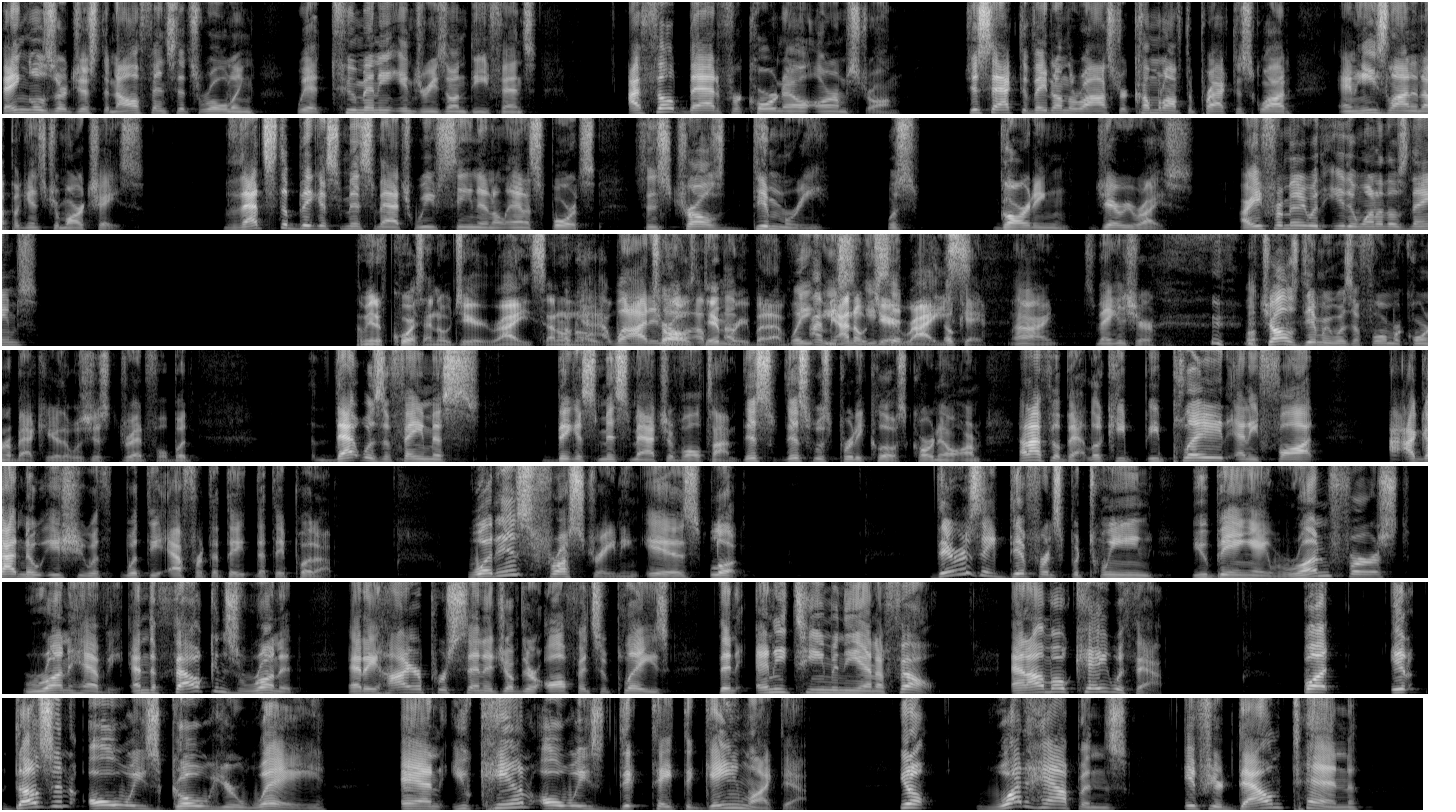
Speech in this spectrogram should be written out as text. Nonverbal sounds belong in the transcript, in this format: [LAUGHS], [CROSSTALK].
Bengals are just an offense that's rolling. We had too many injuries on defense. I felt bad for Cornell Armstrong. Just activated on the roster, coming off the practice squad, and he's lining up against Ja'Marr Chase. That's the biggest mismatch we've seen in Atlanta sports since Charles Dimry was guarding Jerry Rice. Are you familiar with either one of those names? I mean, of course, I know Jerry Rice. I don't okay. know well, I Charles know, Dimry, but I, I mean, I know Jerry said, Rice. Okay, all right, just making sure. [LAUGHS] well, Charles Dimry was a former cornerback here that was just dreadful, but that was a famous biggest mismatch of all time. This this was pretty close, Cornell Arm, and I feel bad. Look, he he played and he fought. I got no issue with with the effort that they that they put up. What is frustrating is look, there is a difference between you being a run first, run heavy, and the Falcons run it at a higher percentage of their offensive plays than any team in the NFL. And I'm okay with that. But it doesn't always go your way, and you can't always dictate the game like that. You know, what happens if you're down 10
